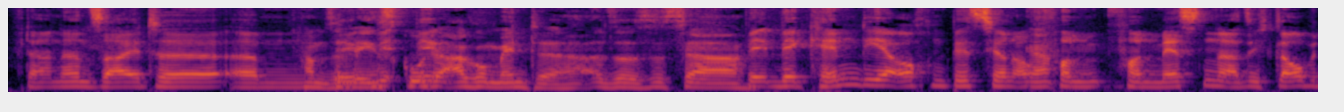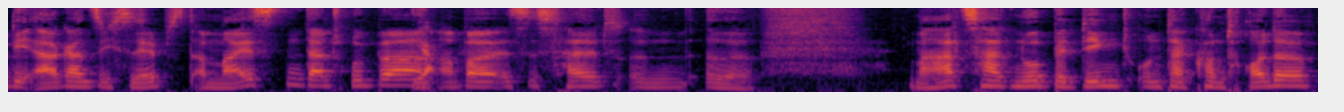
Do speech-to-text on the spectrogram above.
Auf der anderen Seite ähm, Haben sie wir- wenigstens wir- gute Argumente. Also es ist ja. wir, wir kennen die ja auch ein bisschen auch Ja. von, von Messen. Also ich glaube, die ärgern sich selbst am meisten darüber, Ja. aber es ist halt, äh, man hat es halt nur bedingt unter Kontrolle.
